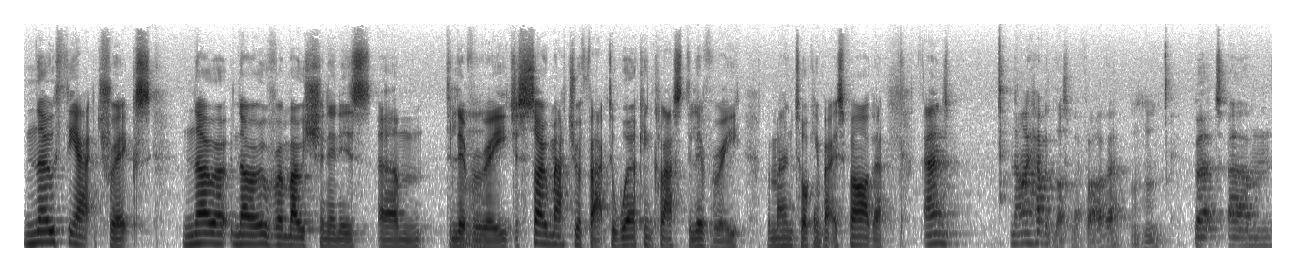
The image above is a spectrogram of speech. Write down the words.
no theatrics, no no over emotion in his um, delivery, just so matter of fact, a working class delivery. The man talking about his father, and now I haven't lost my father, but um,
